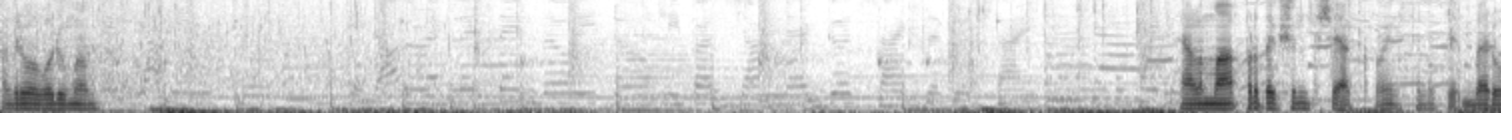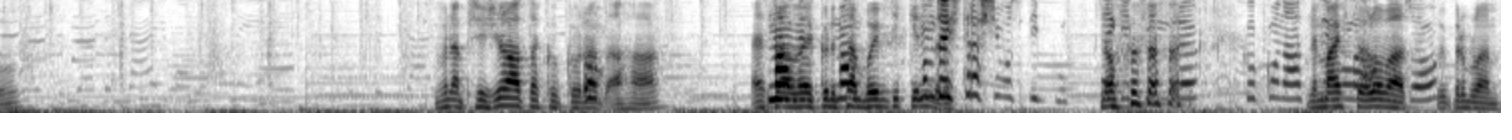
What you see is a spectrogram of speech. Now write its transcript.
a druhou vodu mám. Helma, Protection 3 jako Infinity, beru. Ona přežila tak akorát, aha. A já se Mám- ale jako docela mám- bojím ty Mám kindry. tady strašně moc týpků. No. Kinder, ty Nemáš solovat, tvůj problém.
